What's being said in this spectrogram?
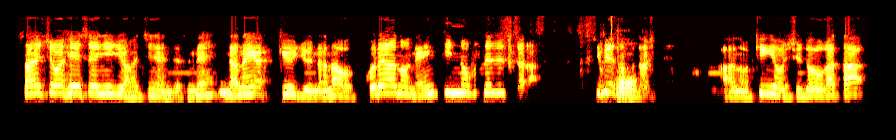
最初は平成28年ですね、797億。これはあの年金のお金ですから、渋谷さんも出して、あの企業主導型、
